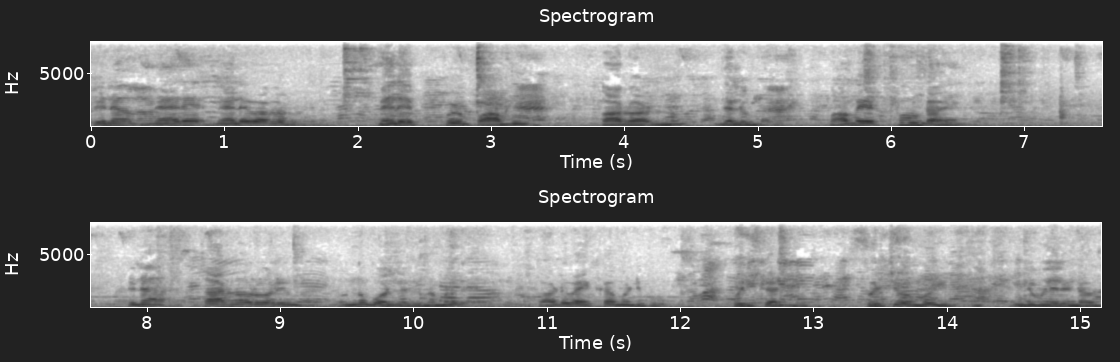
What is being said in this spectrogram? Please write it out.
പിന്നെ മേലെ മേലെ ഭാഗം മേലെ എപ്പോഴും പാമ്പും പാറുവാടനും ഇതെല്ലാം ഉണ്ടാകും. പാമ്പ് എപ്പോഴും ഉണ്ടാവില്ല. പിന്നെ കാരണവർ പറയും ഒന്നും കൊല്ലരുത് നമ്മൾ കാട് വയ്ക്കാൻ വേണ്ടി പോകും. പൊരിക്കാൻ പൊരിച്ചു പോകുമ്പോൾ ഇതിന്റെ ഉള്ളിലുണ്ടാവും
